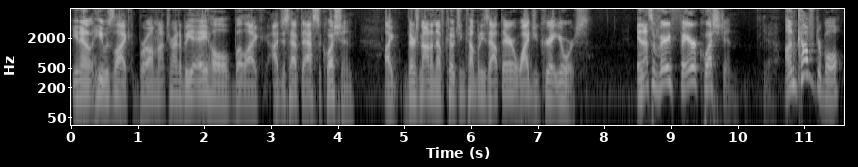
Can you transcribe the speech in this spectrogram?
you know, he was like, "Bro, I'm not trying to be an a hole, but like I just have to ask the question. Like, there's not enough coaching companies out there. Why'd you create yours?" And that's a very fair question. Yeah, uncomfortable,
